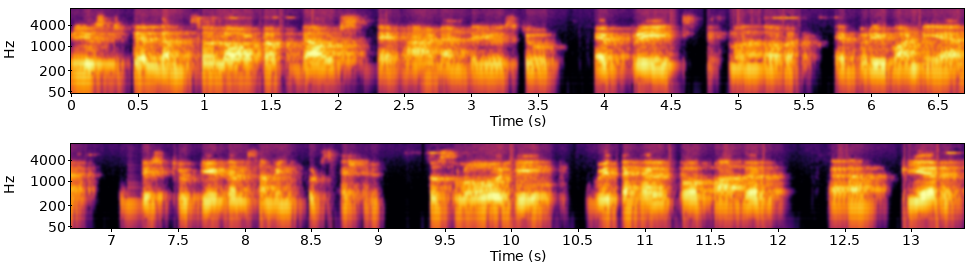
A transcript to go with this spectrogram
we used to tell them. So a lot of doubts they had and they used to every six months or every one year, used to give them some input session. So slowly, with the help of other uh, peer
